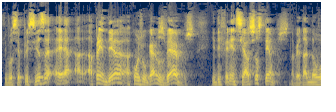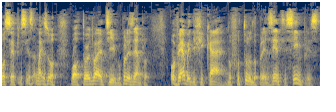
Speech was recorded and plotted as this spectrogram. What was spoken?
que você precisa é aprender a conjugar os verbos e diferenciar os seus tempos. Na verdade, não você precisa, mas o, o autor do artigo. Por exemplo, o verbo edificar no futuro do presente simples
